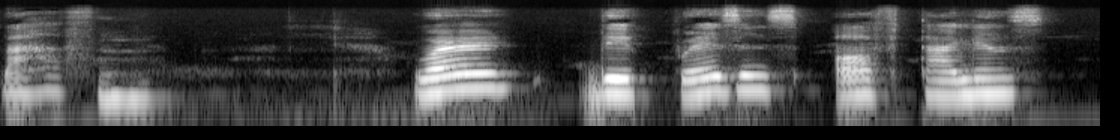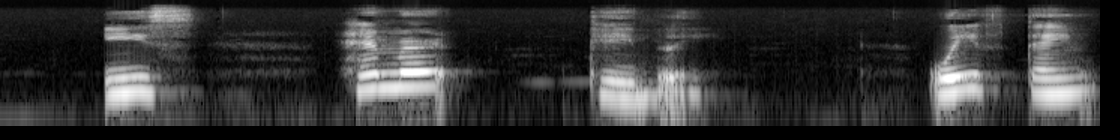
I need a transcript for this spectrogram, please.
Barra Funda, where the presence of Italians is remarkable. With them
